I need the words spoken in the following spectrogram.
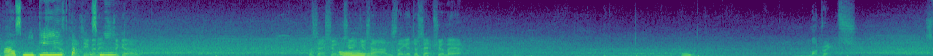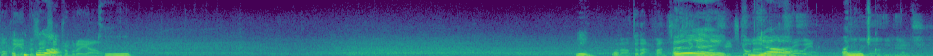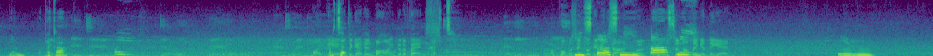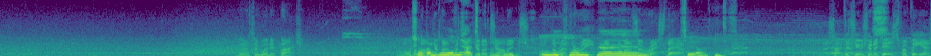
Pass me, please. Pass me. To go. Possession oh. changes hands. The interception there. Hmm? Modric. Sloppy in possession from Real. Okay. And after that fantastic Ej, effort, it's gone out yeah. throw in. Aniuczka. Jan, ataka. Me, but me. Mhm. There to win it back. a bookable offence.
